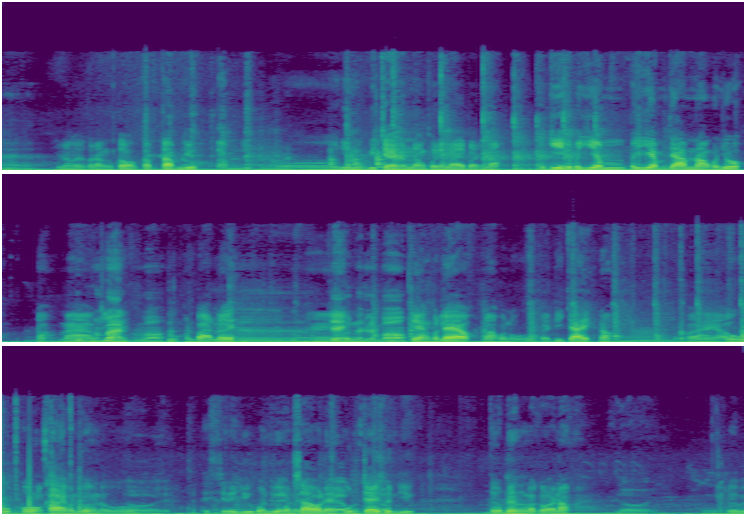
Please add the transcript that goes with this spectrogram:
อ่า พี่น้องเอ้ยกำลังตอกต่ำๆอยู่ต่ำอยู่โอ้ดีมุกดีใจน้ำน้องเพิ่นหลายๆบาดนี้เนาะเมื่อกี้ก็ไปเยี่ยมไปเยี่ยมยามน้องเพิ่นอยู่เนาะมาลูกเมื่อคนกี้บ้านผมบ่ลูกคนบ้านเลยเออแจ้งเพิ่นละบ่แจ้งเพิ่นแล้วเนาะเพิ่นโอ้ก็ดีใจเนาะว่าให้เอาหูปโพลงค่ายเพิ่นเบิ่งแล้วโอ้โดยแต่สิได้อยู่บนอยู่บนเช้าแหละอุ่นใจขึ้นอีกเติมหนึงแล้วก็เนาะโดยอืมก็เลยไป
